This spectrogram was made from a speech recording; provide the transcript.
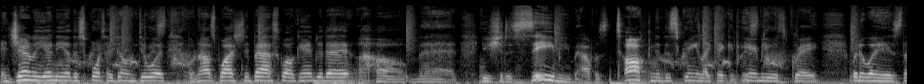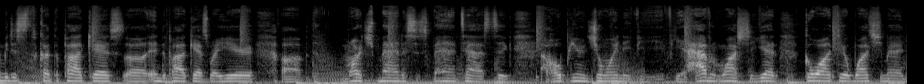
And generally, any other sports, I don't do it. But when I was watching the basketball game today, oh man, you should have seen me. I was talking to the screen like they could hear me. It was great. But anyways, let me just cut the podcast, uh, end the podcast right here. Uh, the March Madness is fantastic. I hope you're enjoying it. If you, if you haven't watched it yet, go out there watch it, man.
